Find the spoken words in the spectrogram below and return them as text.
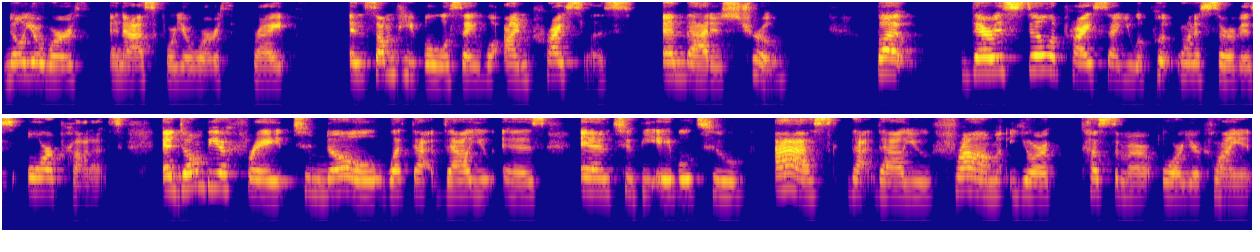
know your worth and ask for your worth, right? And some people will say, well, I'm priceless. And that is true. But there is still a price that you would put on a service or a product. And don't be afraid to know what that value is and to be able to ask that value from your customer or your client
